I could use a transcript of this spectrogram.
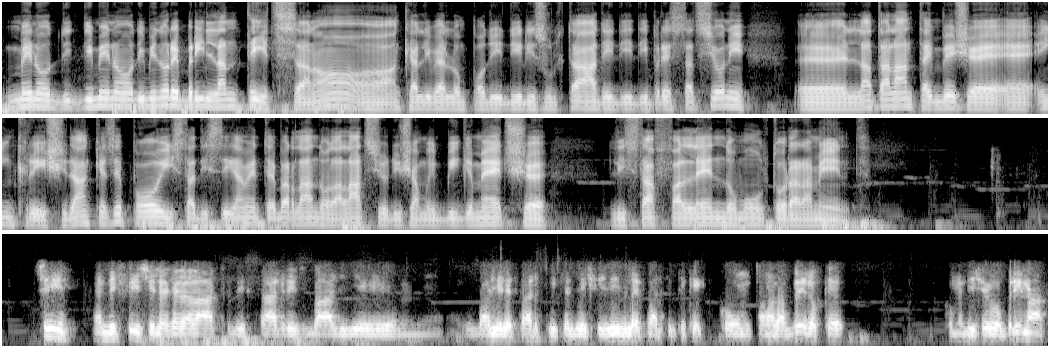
meno, di, di, meno, di, minore brillantezza, no? anche a livello un po' di, di risultati, di, prestazioni. Eh, L'Atalanta invece è in crescita, anche se poi statisticamente parlando la Lazio, diciamo, i big match li sta fallendo molto raramente. Sì, è difficile che la Lazio di Sarri sbagli, sbagli le partite decisive, le partite che contano davvero, che come dicevo prima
